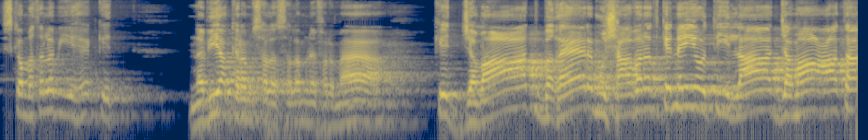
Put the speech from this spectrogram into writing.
اس کا مطلب یہ ہے کہ نبی کرم صلی اللہ علیہ وسلم نے فرمایا کہ جماعت بغیر مشاورت کے نہیں ہوتی۔ لا جمع آتا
